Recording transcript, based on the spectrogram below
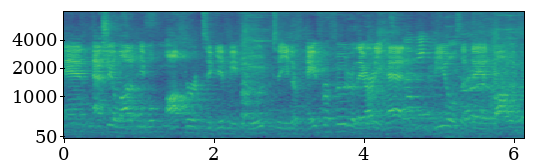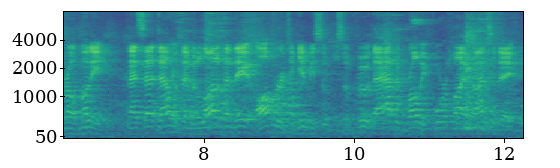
And actually, a lot of people offered to give me food to either pay for food or they already had meals that they had bought with their own money. And I sat down with them, and a lot of them they offered to give me some, some food. That happened probably four or five times a day.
